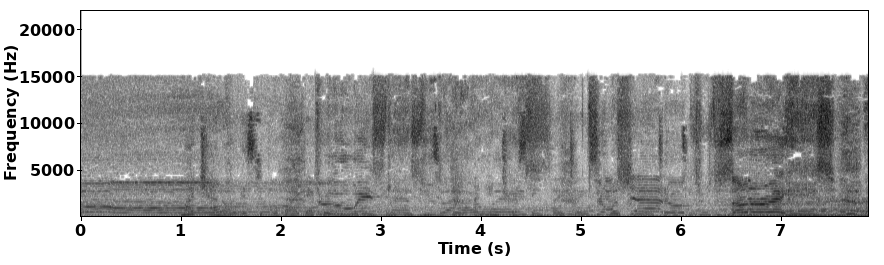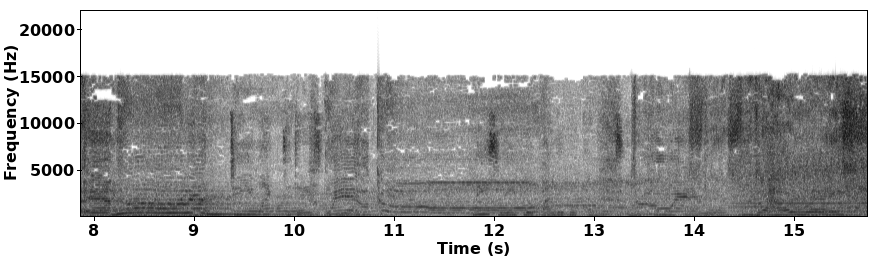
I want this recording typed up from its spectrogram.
My channel is to provide everyone with infinitely beautiful and interesting photos through creativity. Sun rays and on Do you like today's video? Please leave your valuable comments in the comment area.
